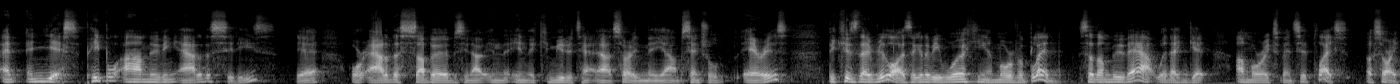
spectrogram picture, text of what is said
And and yes, people are moving out of the cities yeah, or out of the suburbs, you know, in the in the commuter town, uh, sorry, in the um, central areas, because they realise they're going to be working in more of a blend. So they'll move out where they can get a more expensive place. Oh, sorry,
